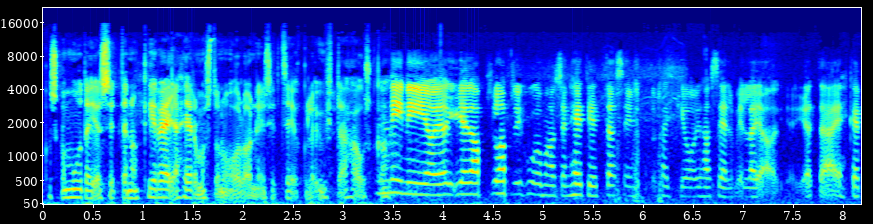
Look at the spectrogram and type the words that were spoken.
Koska muuten, jos sitten on kireä ja hermostunut olo, niin sitten se ei ole kyllä yhtään hauskaa. Niin, niin joo, ja, ja lapsi huomaa sen heti, että tässä kaikki on ihan selvillä ja, ja tämä ehkä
